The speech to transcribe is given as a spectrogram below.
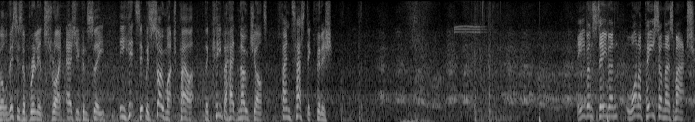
Well, this is a brilliant strike, as you can see. He hits it with so much power. The keeper had no chance. Fantastic finish. Even Steven, one apiece on this match.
